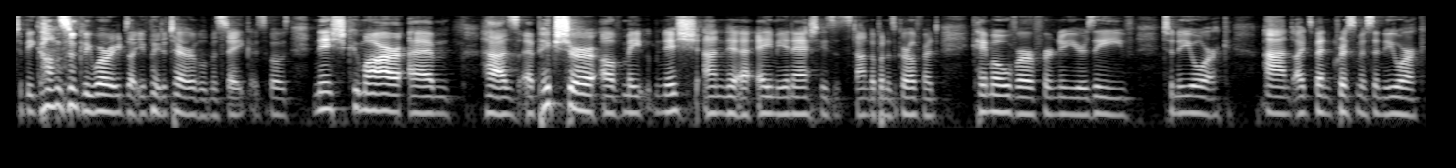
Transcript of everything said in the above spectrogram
to be constantly worried that you've made a terrible mistake, I suppose. Nish Kumar um, has a picture of me, Nish and uh, Amy Annette, who's a stand up and his girlfriend, came over for New Year's Eve to New York. And I'd spend Christmas in New York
